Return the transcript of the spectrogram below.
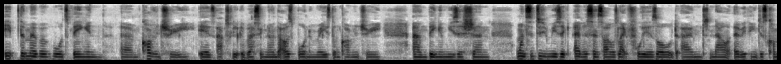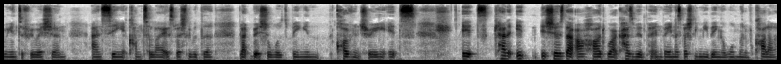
it, the MOBO Awards being in um, Coventry is absolutely blessing knowing that I was born and raised in Coventry, um, being a musician, wanted to do music ever since I was like four years old and now everything just coming into fruition and seeing it come to light, especially with the Black British Awards being in Coventry, it's it's kind of it it shows that our hard work has been put in vain especially me being a woman of color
